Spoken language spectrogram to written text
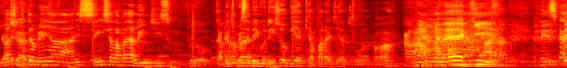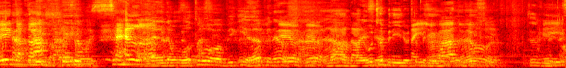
Eu tá acho que ligado? também a essência ela vai além disso, mano. Eu acabei de Ela perceber vai- que eu nem joguei aqui a paradinha, pô, ó. Ah, moleque! Respeita, tá? Cê é louco. É, deu um outro big up, né? Meu? Deus, Ah, Dá, outro brilho, outro Tá brilho. enjoado, Não, meu filho. Outro brilho.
